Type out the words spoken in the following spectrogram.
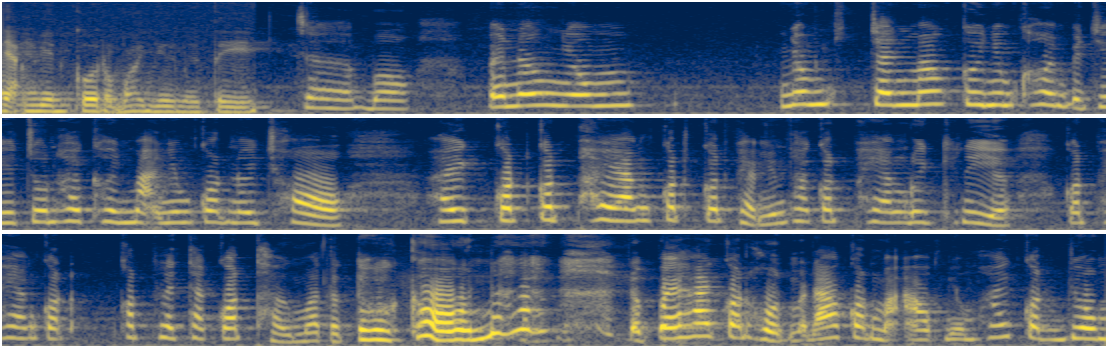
អ្នកមានគុណរបស់យើងនៅទេចាបងពេលហ្នឹងខ្ញុំខ្ញុំចេញមកគឺខ្ញុំឃើញប្រជាជនហើយឃើញម៉ាក់ខ្ញុំគាត់នៅឆ ហើយគាត់គាត់ភាំងគាត់គាត់ប្រាប់ខ្ញុំថាគាត់ភាំងដូចគ្នាគាត់ភាំងគាត់គាត់ភ្លេចថាគាត់ត្រូវមកទទួលកូនដល់ពេលហើយគាត់រត់មកដល់គាត់មកអោបខ្ញុំហើយគាត់យំ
